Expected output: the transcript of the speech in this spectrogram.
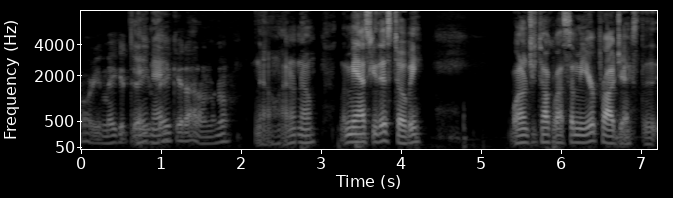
Or you make it till Yay, you nay. fake it. I don't know. No, I don't know. Let me ask you this, Toby. Why don't you talk about some of your projects, the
